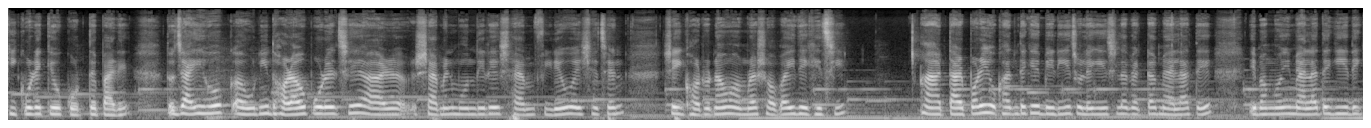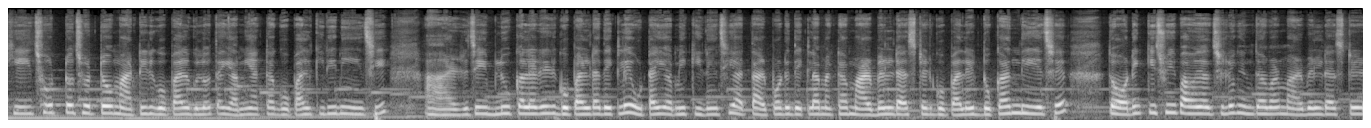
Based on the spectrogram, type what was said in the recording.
কি করে কেউ করতে পারে। তো যাই হোক উনি ধরাও পড়েছে আর শ্যামের মন্দিরে শ্যাম ফিরেও এসেছেন। সেই ঘটনাও আমরা সবাই দেখেছি। আর তারপরেই ওখান থেকে বেরিয়ে চলে গিয়েছিলাম একটা মেলাতে এবং ওই মেলাতে গিয়ে দেখি এই ছোট্ট ছোট্ট মাটির গোপালগুলো, তাই আমি একটা গোপাল কিনে নিয়েছি। আর যেই ব্লু কালারের গোপালটা দেখলে ওটাই আমি কিনেছি। আর তারপরে দেখলাম একটা মার্বেল ডাস্টের গোপালের দোকান দিয়েছে। তো অনেক কিছুই পাওয়া যাচ্ছিল, কিন্তু আমার মার্বেল ডাস্টের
